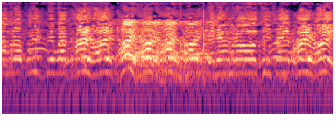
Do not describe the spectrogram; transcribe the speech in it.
আমরা পুলিশ বিভাগ হাই হাই হাই আমরা ওসি সাহেব হাই হয়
